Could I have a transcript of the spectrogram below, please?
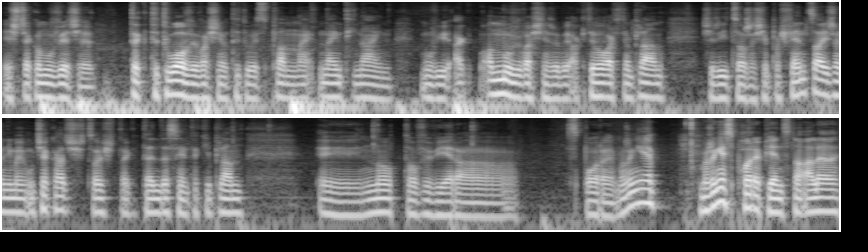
Jeszcze mówi, wiecie, tak tytułowy właśnie tytuł jest Plan 99. Mówi, on mówi właśnie, żeby aktywować ten plan, czyli co, że się poświęca i że oni mają uciekać, coś, tak, ten deseń, taki plan, yy, no to wywiera spore, może nie, może nie spore piętno, ale,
